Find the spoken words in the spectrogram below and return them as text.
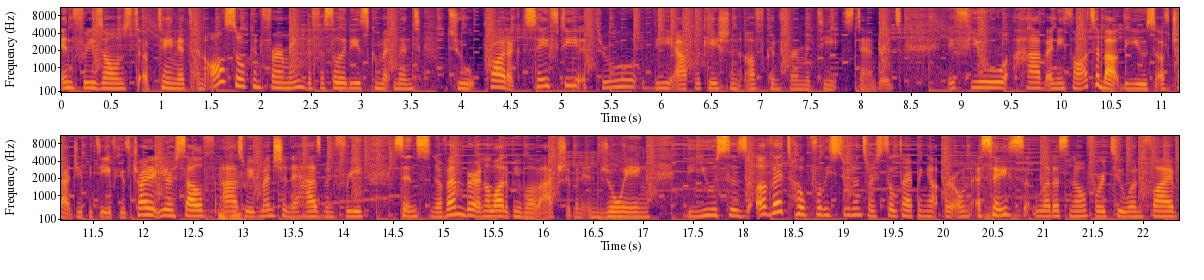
in free zones to obtain it, and also confirming the facility's commitment to product safety through the application of conformity standards. If you have any thoughts about the use of ChatGPT, if you've tried it yourself, as mm-hmm. we've mentioned, it has been free since November, and a lot of people have actually been enjoying the uses of it. Hopefully, students are still typing out their own essays. Let us know for 215.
